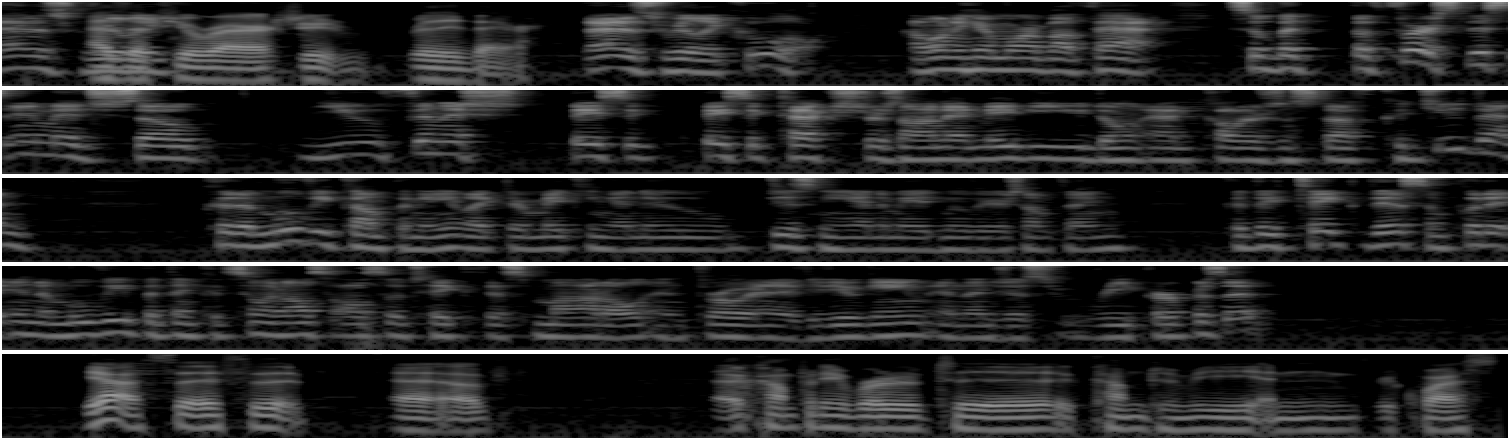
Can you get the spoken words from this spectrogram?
That is as if you were actually really there. That is really cool. I want to hear more about that. So, but but first, this image. So you finish basic basic textures on it. Maybe you don't add colors and stuff. Could you then? Could a movie company, like they're making a new Disney animated movie or something, could they take this and put it in a movie? But then could someone else also take this model and throw it in a video game and then just repurpose it? Yeah, so if uh, a company were to come to me and request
